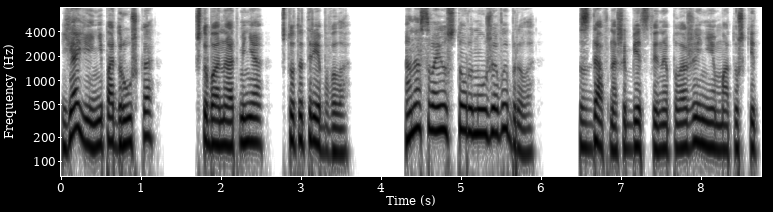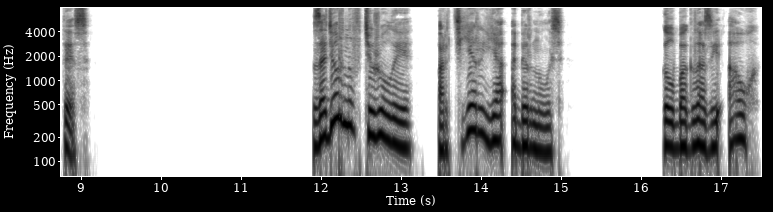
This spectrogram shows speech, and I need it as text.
Я ей не подружка, чтобы она от меня что-то требовала. Она свою сторону уже выбрала, сдав наше бедственное положение матушке Тесс. Задернув тяжелые портьеры, я обернулась. Голубоглазый аух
